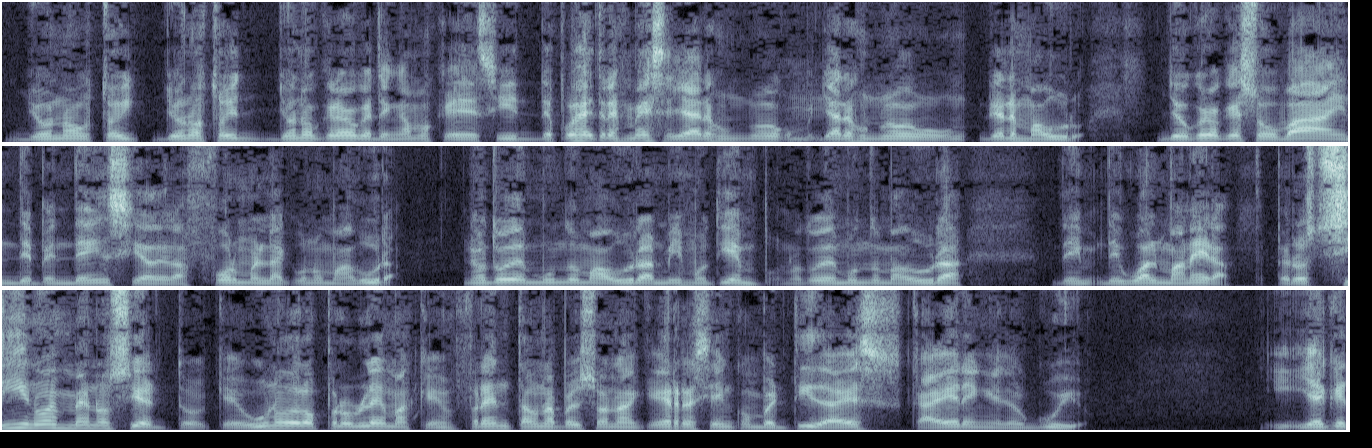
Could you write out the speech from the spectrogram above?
Yo no estoy, yo no estoy, yo no creo que tengamos que decir después de tres meses ya eres un nuevo, ya eres un nuevo, ya eres maduro. Yo creo que eso va en dependencia de la forma en la que uno madura. No todo el mundo madura al mismo tiempo, no todo el mundo madura de, igual manera. Pero sí no es menos cierto que uno de los problemas que enfrenta una persona que es recién convertida es caer en el orgullo. Y, hay que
